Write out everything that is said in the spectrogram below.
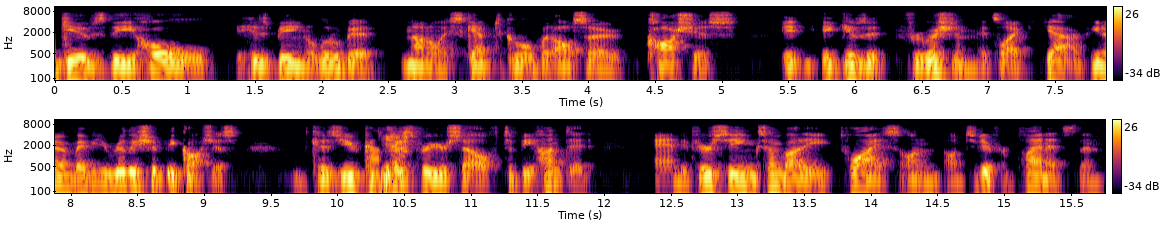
gives the whole his being a little bit not only skeptical but also cautious. It it gives it fruition. It's like, yeah, you know, maybe you really should be cautious because you've kind of Yeah. faced for yourself to be hunted, and if you're seeing somebody twice on on two different planets, then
